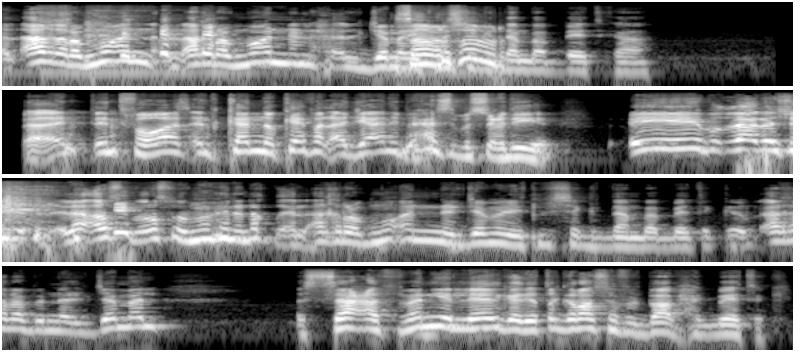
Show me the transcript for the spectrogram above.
الأغرب مو ان الأغرب مو أن الجمل يتمشى صور. قدام باب بيتك ها. انت أنت فواز أنت كأنه كيف الأجانب يحسب السعوديه اي لا لا شوف لا أصبر أصبر مو هنا نقطة. الأغرب مو أن الجمل يتمشى قدام باب بيتك. الأغرب أن الجمل الساعة 8 الليل قاعد يطق راسه في الباب حق بيتك.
